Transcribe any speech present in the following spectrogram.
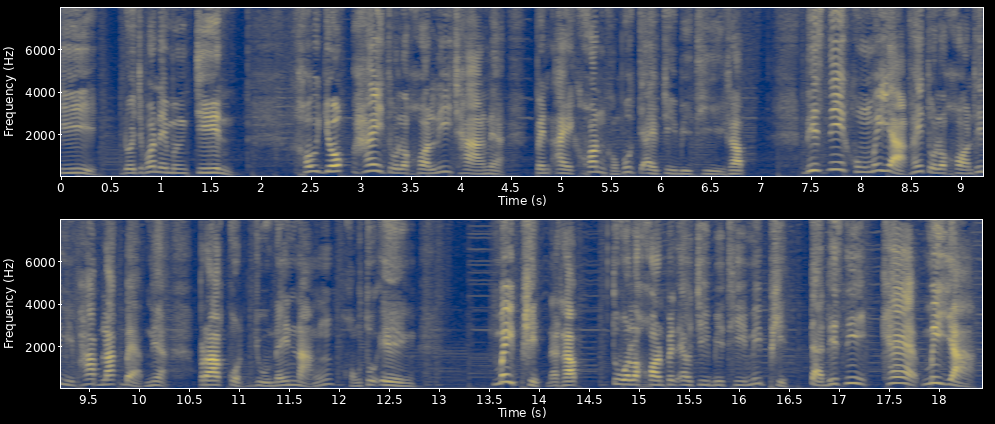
โดยเฉพาะในเมืองจีน เขายกให้ตัวละครลี่ชางเนี่ย เป็นไอคอนของพวก LGBT ครับดิสนีย์คงไม่อยากให้ตัวละครที่มีภาพลักษณ์แบบเนี่ย ปรากฏอยู่ในหนังของตัวเอง ไม่ผิดนะครับ ตัวละครเป็น LGBT ไม่ผิด แต่ดิสนีย์แค่ไม่อยาก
